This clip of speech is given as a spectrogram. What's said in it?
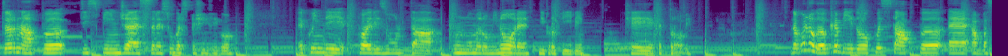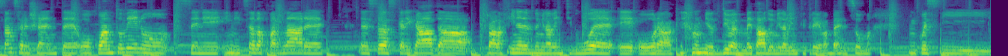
Turn Up ti spinge a essere super specifico e quindi poi risulta un numero minore di profili che, che trovi. Da quello che ho capito, quest'app è abbastanza recente, o quantomeno se ne è iniziata a parlare, è stata scaricata tra la fine del 2022 e ora, che oh mio dio è metà 2023, vabbè, insomma, in questi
